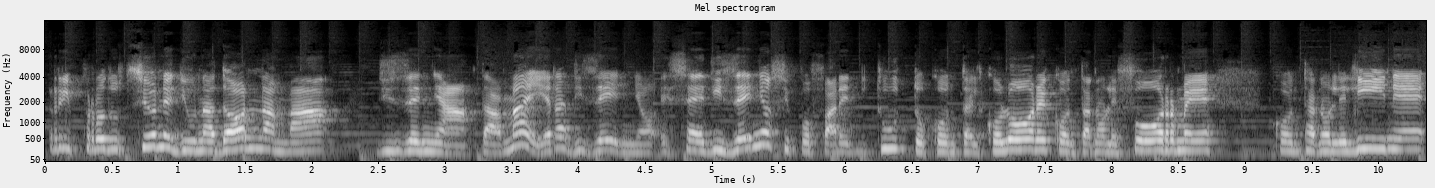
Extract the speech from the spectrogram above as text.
riproduzione di una donna ma disegnata, ma era disegno e se è disegno si può fare di tutto, conta il colore, contano le forme, contano le linee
